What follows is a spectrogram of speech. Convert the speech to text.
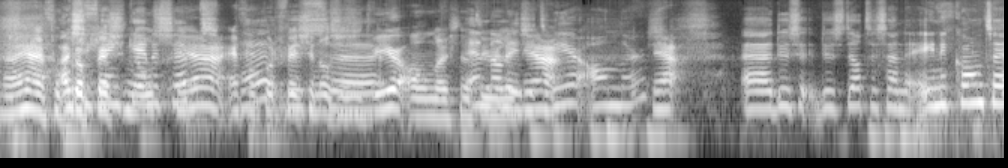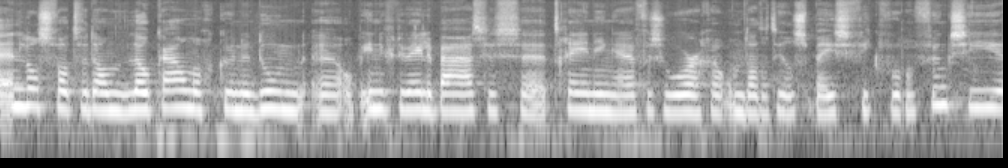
nou ja, en voor Als je geen kennis hebt, ja, en voor hè, professionals dus, is het weer anders En natuurlijk. dan is het ja. weer anders. Ja. Eh, dus, dus dat is aan de ene kant. En los wat we dan lokaal nog kunnen doen eh, op individuele basis, eh, trainingen verzorgen, omdat het heel specifiek voor een functie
